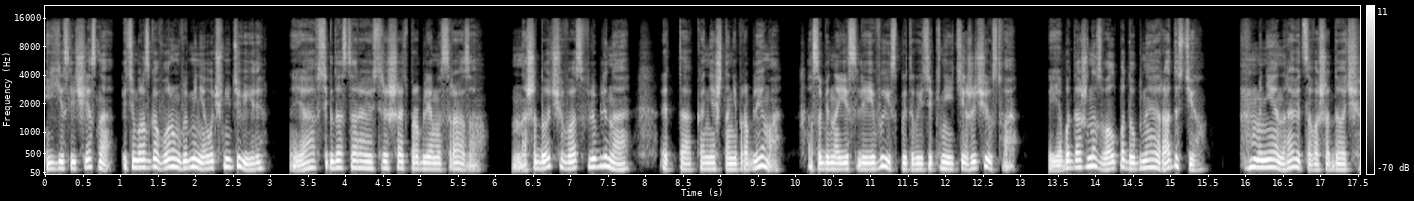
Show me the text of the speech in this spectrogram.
И если честно, этим разговором вы меня очень удивили. Я всегда стараюсь решать проблемы сразу. Наша дочь в вас влюблена. Это, конечно, не проблема, особенно если и вы испытываете к ней те же чувства. Я бы даже назвал подобное радостью. Мне нравится ваша дочь,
